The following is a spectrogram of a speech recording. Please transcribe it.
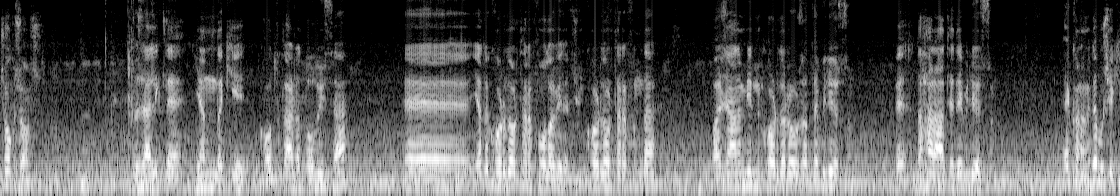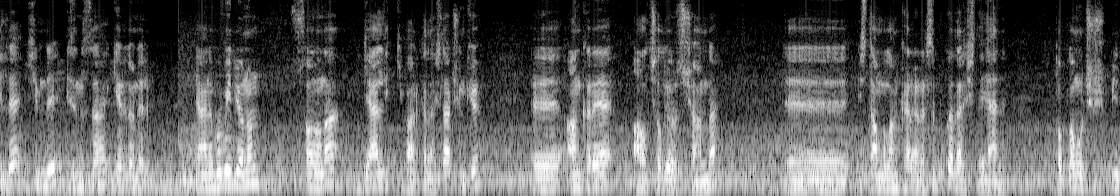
Çok zor. Özellikle yanındaki koltuklar da doluysa eee, ya da koridor tarafı olabilir. Çünkü koridor tarafında bacağının birini koridora uzatabiliyorsun ve daha rahat edebiliyorsun. Ekonomi de bu şekilde. Şimdi business'a geri dönelim. Yani bu videonun sonuna geldik gibi arkadaşlar. Çünkü e, Ankara'ya alçalıyoruz şu anda. E, İstanbul-Ankara arası bu kadar işte yani. Toplam uçuş bir,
